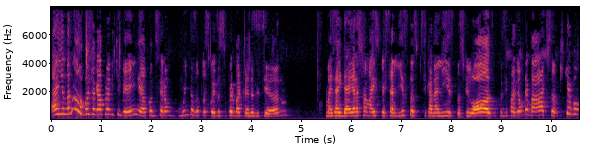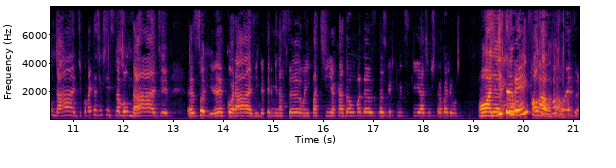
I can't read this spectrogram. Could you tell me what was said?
Ainda não, eu vou jogar para o ano que vem. Aconteceram muitas outras coisas super bacanas esse ano. Mas a ideia era chamar especialistas, psicanalistas, filósofos e fazer um debate sobre o que é bondade, como é que a gente ensina bondade, é, é, coragem, determinação, empatia, cada uma das, das virtudes que a gente trabalhou. Olha, e também eu... falta fala, uma fala. coisa.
